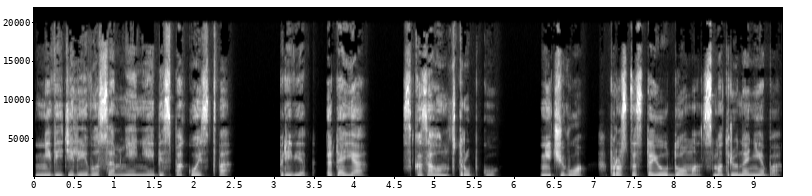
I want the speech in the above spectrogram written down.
не видели его сомнения и беспокойства. «Привет, это я», – сказал он в трубку. «Ничего, просто стою у дома, смотрю на небо.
